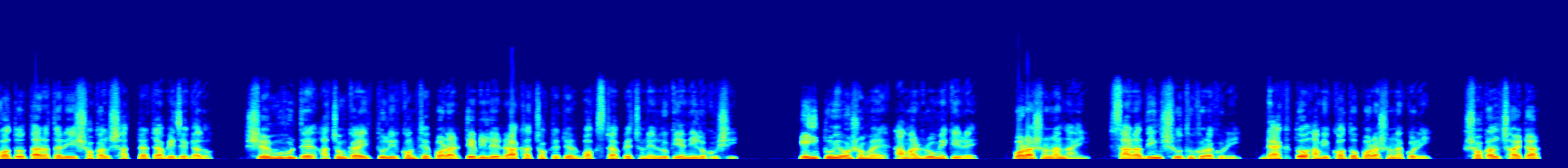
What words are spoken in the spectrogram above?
কত তাড়াতাড়ি সকাল সাতটাটা বেজে গেল। সে মুহূর্তে আচমকাই তুলির কণ্ঠে পড়ার টেবিলে রাখা চকলেটের বক্সটা পেছনে লুকিয়ে নিল খুশি। এই তুই অসময়ে আমার রুমে কি রে? পড়াশোনা নাই। সারাদিন শুধু ঘোরাঘুরি। দেখ তো আমি কত পড়াশোনা করি। সকাল ছয়টা,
